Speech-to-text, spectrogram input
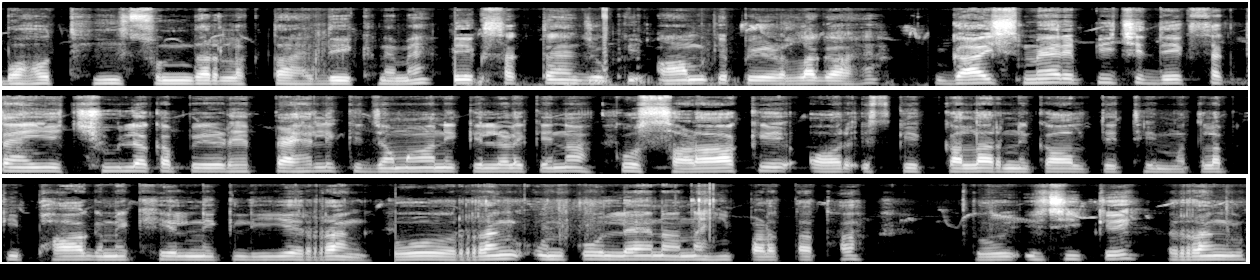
बहुत ही सुंदर लगता है देखने में। देख सकते हैं जो कि आम के पेड़ लगा है। गाइस मेरे पीछे देख सकते हैं ये छूला का पेड़ है। पहले के जमाने के लड़के ना को सड़ा के और इसके कलर निकालते थे मतलब कि फाग में खेलने के लिए रंग। तो रंग उनको लेना नहीं पड़ता था तो इसी के रंग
